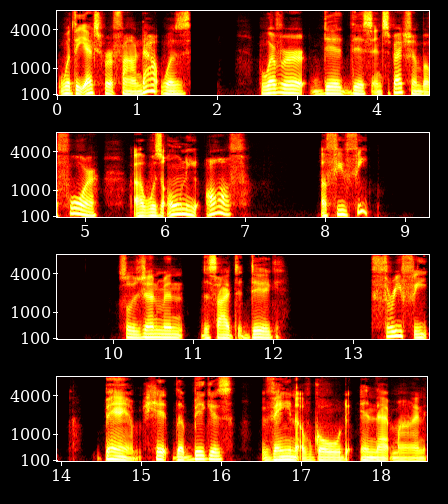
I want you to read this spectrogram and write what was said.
What the expert found out was whoever did this inspection before uh, was only off a few feet. So the gentleman decided to dig three feet, bam, hit the biggest vein of gold in that mine.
